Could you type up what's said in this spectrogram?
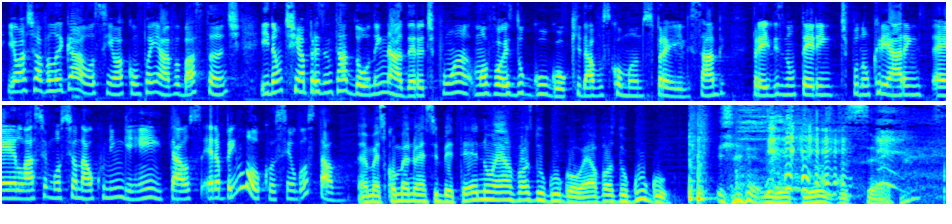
E eu achava legal, assim, eu acompanhava bastante. E não tinha apresentador nem nada. Era tipo uma, uma voz do Google que dava os comandos pra eles, sabe? Pra eles não terem, tipo, não criarem é, laço emocional com ninguém e tal. Era bem louco, assim, eu gostava. É, mas como é no SBT, não é a voz do Google, é a voz do Google. Meu Deus do céu.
